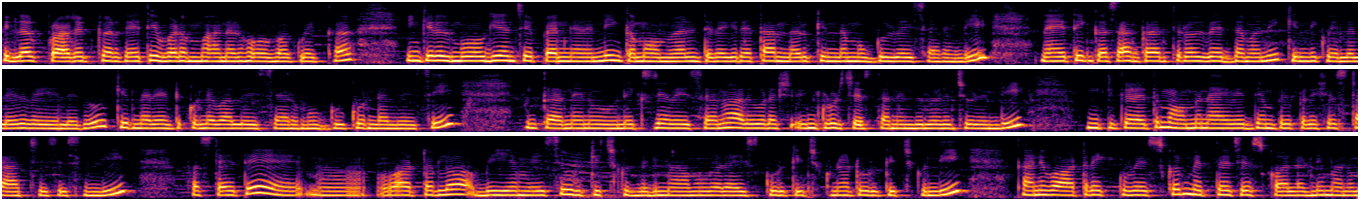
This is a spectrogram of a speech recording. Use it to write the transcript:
పిల్లలకు ప్రాజెక్ట్ వర్క్ అయితే ఇవ్వడం మానరు హోంవర్క్ లెక్క. ఇంక ఈరోజు భోగి అని చెప్పాను కదండి ఇంకా మా అమ్మ వాళ్ళ ఇంటి దగ్గర అయితే అందరూ కింద ముగ్గులు వేశారండి. నేనైతే ఇంకా సంక్రాంతి రోజు వేద్దామని కిందికి వెళ్ళలేదు వేయలేదు. కింద రెంటుకుండే వాళ్ళు వేశారు ముగ్గు కుండలు వేసి. ఇంకా నేను నెక్స్ట్ డే వేశాను అది కూడా ఇంక్లూడ్ చేస్తాను ఇందులోనే చూడండి. ఇక్కడైతే మా మమ్మీ నైవేద్యం ప్రిపరేషన్ స్టార్ట్ చేసేసింది. ఫస్ట్ అయితే వాటర్లో బియ్యం వేసి ఉడికించుకుందండి మామూలుగా రైస్ ఉడికించుకున్నట్టు ఉడికించుకుంది. కానీ వాటర్ ఎక్కువ వేసుకొని మెత్తగా చేసుకోవాలండి మనం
